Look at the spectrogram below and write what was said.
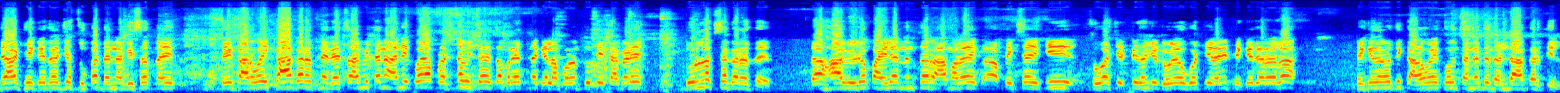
त्या ठेकेदारच्या चुका त्यांना दिसत नाहीत ते कारवाई का करत नाहीत याचा आम्ही त्यांना अनेक वेळा प्रश्न विचारायचा प्रयत्न केला परंतु ते त्याकडे दुर्लक्ष करत आहेत. तर हा व्हिडिओ पाहिल्यानंतर आम्हाला एक अपेक्षा आहे की सुभाष चिटणीस डोळे उघडतील आणि ठेकेदाराला ठेकेदारावरती कारवाई करून त्यांना ते दंड आकारतील.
